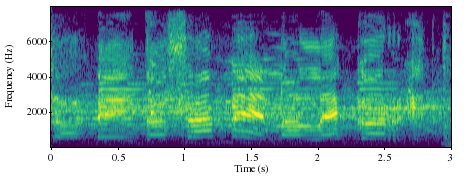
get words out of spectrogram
jossa ei tasa mennalle karkit.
